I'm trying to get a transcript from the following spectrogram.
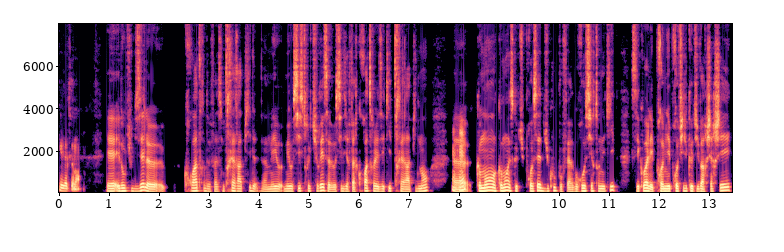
Exactement. Et, et, donc tu le disais, le, croître de façon très rapide, euh, mais, mais aussi structurée. Ça veut aussi dire faire croître les équipes très rapidement. Euh, mhm. comment comment est-ce que tu procèdes du coup pour faire grossir ton équipe? C'est quoi les premiers profils que tu vas rechercher?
